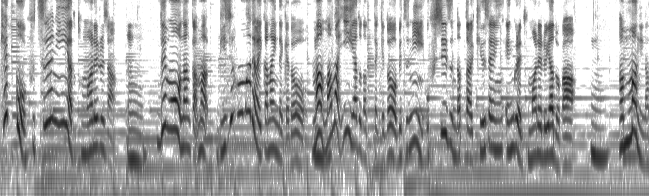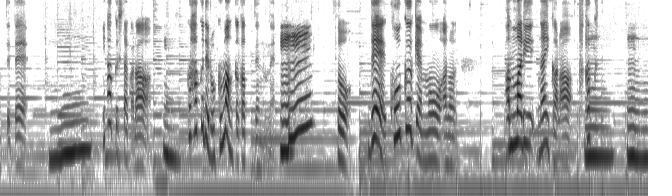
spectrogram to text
結構普通にいい宿泊まれるじゃん。うん。でもなんかまあビジホまではいかないんだけど、まあうん。まあまあいい宿だったけど別にオフシーズンだったら9,000円ぐらい泊まれる宿がうん3万になっててうん2泊したからうん。宿泊で6万かかってんのね。うん。そう。で航空券もあのあんまりないから高くて、うん。うん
